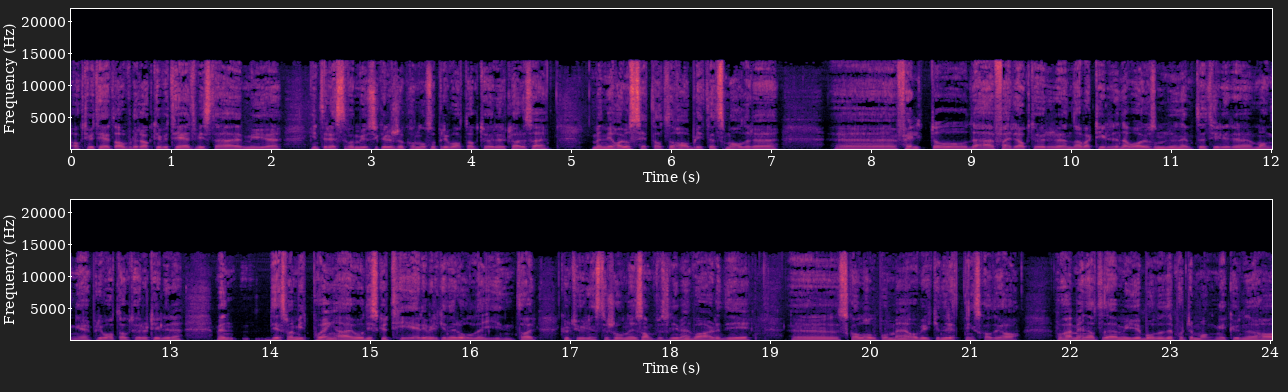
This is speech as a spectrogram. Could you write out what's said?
aktivitet avler aktivitet. Hvis det er mye interesse for musikere, så kan også private aktører klare seg. Men vi har jo sett at det har blitt blitt et smalere felt, og det er færre aktører enn det har vært tidligere. Det var jo, som du nevnte tidligere, mange private aktører tidligere. Men det som er mitt poeng, er jo å diskutere hvilken rolle inntar kulturinstitusjonene i samfunnslivet. Hva er det de eh, skal holde på med, og hvilken retning skal de ha. Og Her mener jeg at det er mye både departementet kunne ha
